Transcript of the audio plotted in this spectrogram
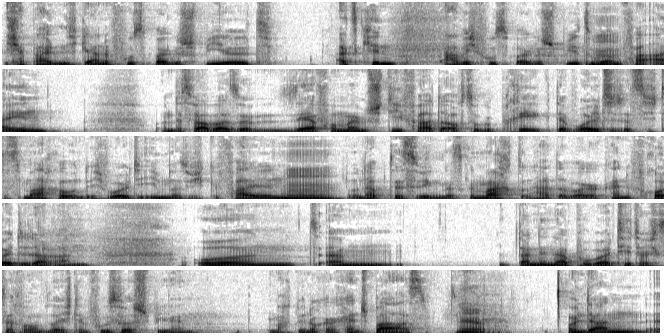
ich habe halt nicht gerne Fußball gespielt. Als Kind habe ich Fußball gespielt, sogar im Verein. Und das war aber so sehr von meinem Stiefvater auch so geprägt. Der wollte, dass ich das mache und ich wollte ihm natürlich gefallen und habe deswegen das gemacht und hatte aber gar keine Freude daran. Und ähm, dann in der Pubertät habe ich gesagt, warum soll ich denn Fußball spielen? Macht mir doch gar keinen Spaß. Ja. Und dann äh,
